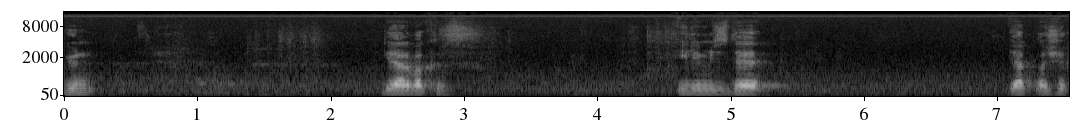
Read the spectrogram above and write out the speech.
Bugün Diyarbakır ilimizde yaklaşık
